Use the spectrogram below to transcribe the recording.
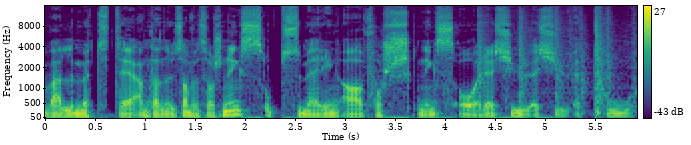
Vel møtt til NTNU Samfunnsforsknings oppsummering av forskningsåret 2022.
